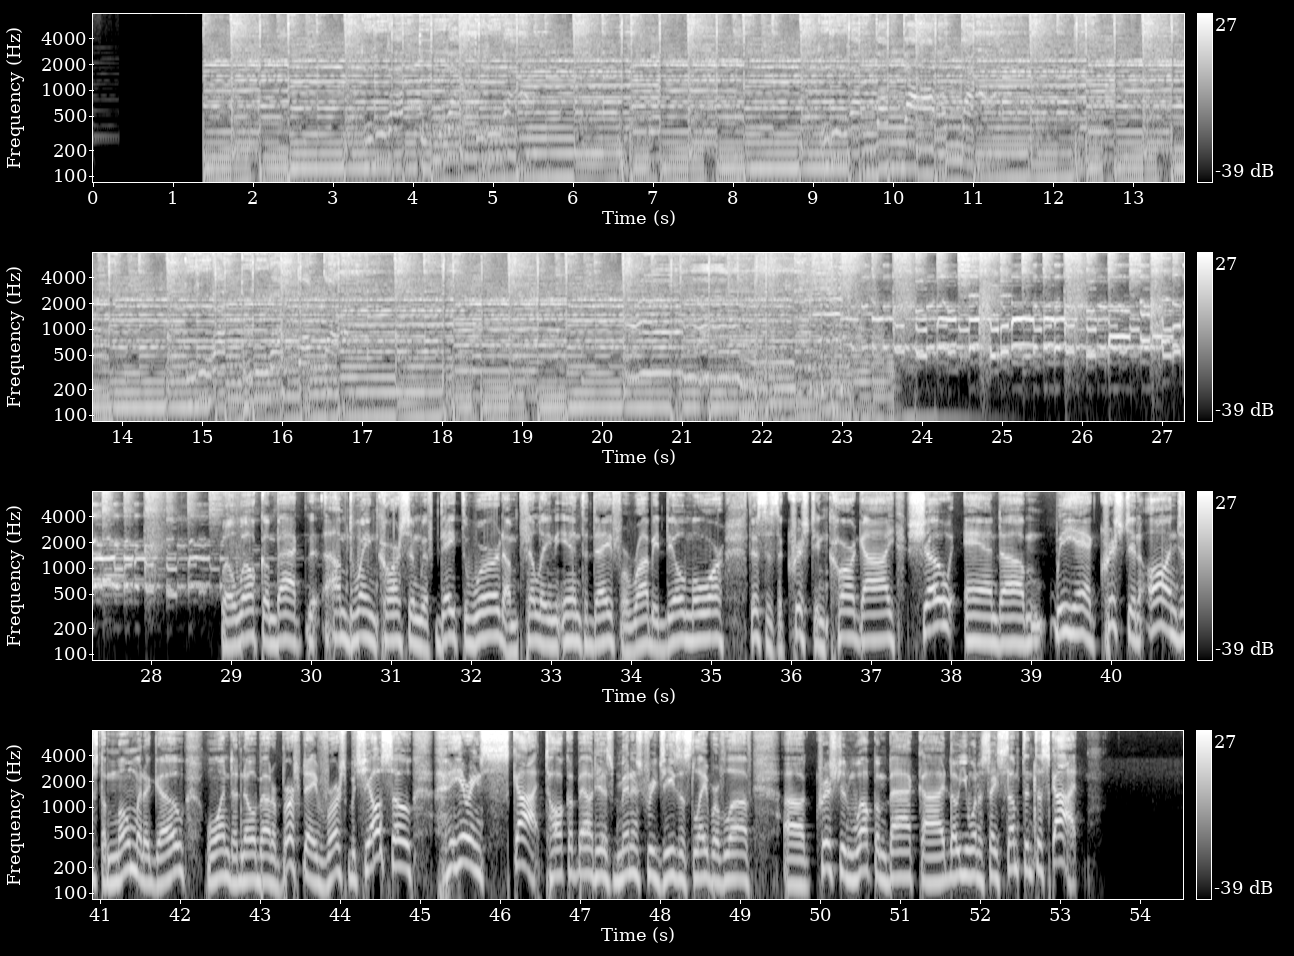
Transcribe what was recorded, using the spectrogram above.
Well, welcome back. I'm Dwayne Carson with Date the Word. I'm filling in today for Robby Dilmore. This is the Christian Car Guy show, and um, we had Christian on just a moment ago, wanted to know about her birthday verse, but she also hearing Scott talk about his ministry, Jesus Labor of Love. Uh, Christian, welcome back. I know you want to say something to Scott.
